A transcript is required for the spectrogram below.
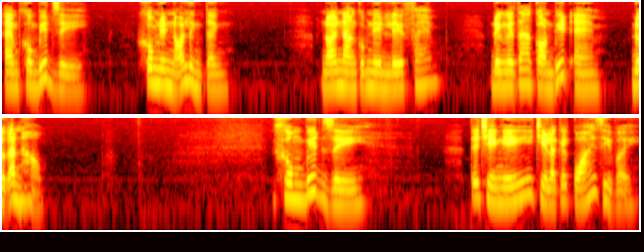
Em không biết gì, Không nên nói linh tinh. Nói năng cũng nên lễ phép, Để người ta còn biết em Được ăn học. Không biết gì. Thế chị nghĩ chị là cái quái gì vậy?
